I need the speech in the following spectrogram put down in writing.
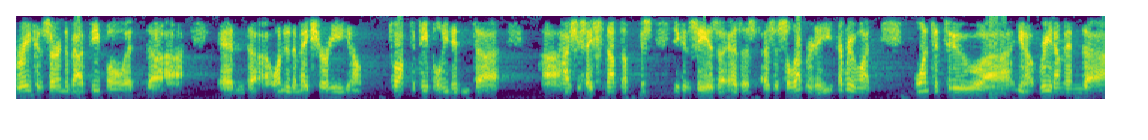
very concerned about people and uh, and uh, wanted to make sure he, you know, talked to people. He didn't, uh, uh, how should you say, snub them. Because you can see as a as a as a celebrity, everyone wanted to, uh, you know, greet him, and uh,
